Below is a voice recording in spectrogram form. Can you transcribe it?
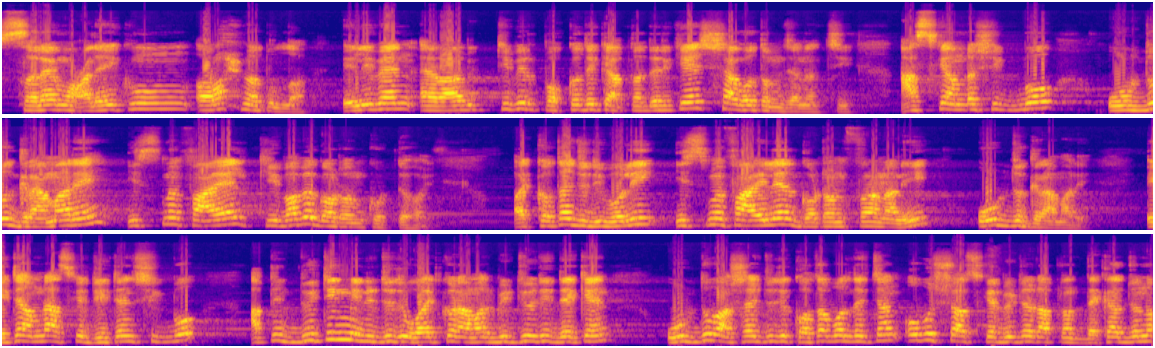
আসসালামু আলাইকুম রহমতুল্লাহ। এলিভেন অ্যারাবিক টিভির পক্ষ থেকে আপনাদেরকে স্বাগতম জানাচ্ছি। আজকে আমরা শিখব উর্দু গ্রামারে ইসমে ফাইল কীভাবে গঠন করতে হয়। এক কথা যদি বলি, ইসমে ফাইলের গঠন প্রণালী উর্দু গ্রামারে। এটা আমরা আজকে ডিটেল শিখব। আপনি দুই তিন মিনিট যদি ওয়েট করে আমার ভিডিওটি দেখেন, উর্দু ভাষায় যদি কথা বলতে চান, অবশ্যই আজকের ভিডিওটা আপনার দেখার জন্য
